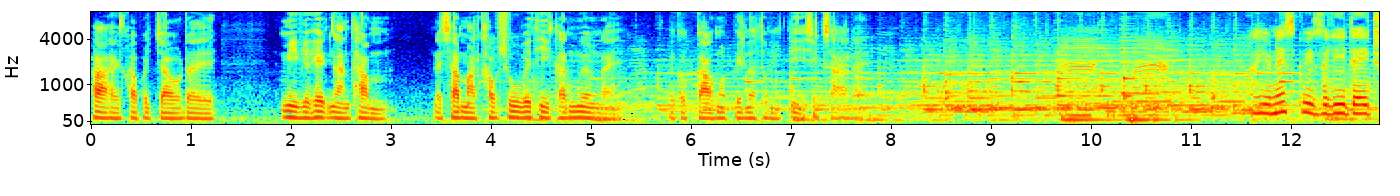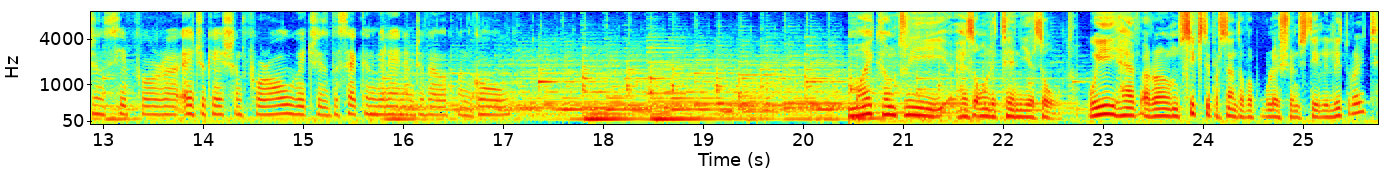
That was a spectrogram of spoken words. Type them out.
พาให้ข้าพเจ้าได้มีวิเหตุงานทำ และสามารถเข้าสู่เวทีการเมืองได้แล้วก็ก้าวมาเป็นรัฐมนตรีศึกษาได้ UNESCO is the lead agency for uh, education for all, which is the second Millennium Development Goal. My country has only 10 years old. We have around 60% of our population still illiterate.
